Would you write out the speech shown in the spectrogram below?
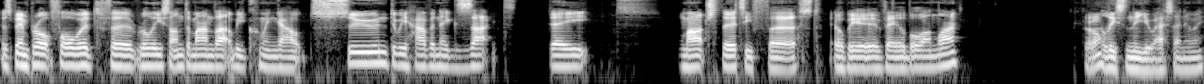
has been brought forward for release on demand. That'll be coming out soon. Do we have an exact date? March 31st. It'll be available online, at least in the US anyway.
